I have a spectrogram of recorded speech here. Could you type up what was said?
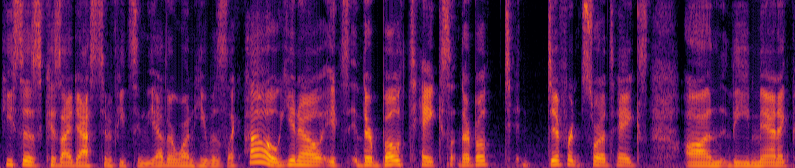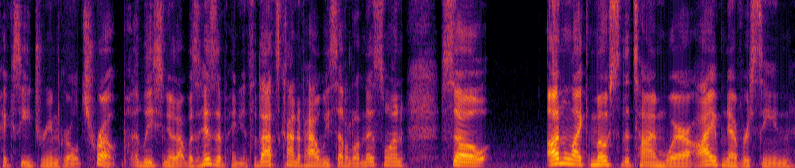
He says, "Because I'd asked him if he'd seen the other one. He was like, oh, you know, it's they're both takes, they're both t- different sort of takes on the manic pixie dream girl trope. At least you know that was his opinion. So that's kind of how we settled on this one. So." Unlike most of the time where I've never seen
